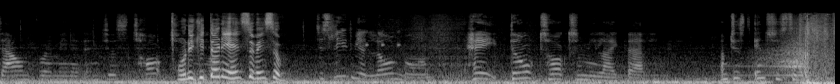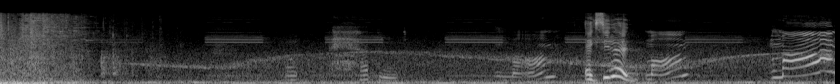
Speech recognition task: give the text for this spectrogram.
down for a minute and just talk to ni me? kita handsome handsome. Just leave me alone, Mom. Hey, don't talk to me like that. I'm just interested. What happened? Mom? Accident. Mom? Mom?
